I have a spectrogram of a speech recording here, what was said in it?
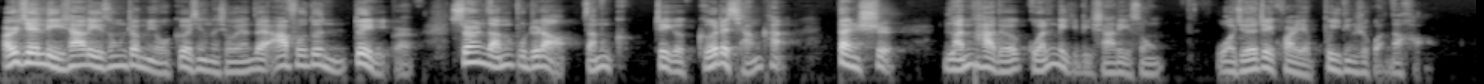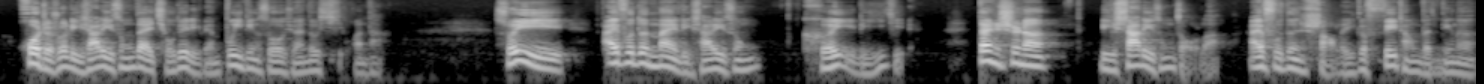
而且里沙利松这么有个性的球员，在阿弗顿队里边，虽然咱们不知道，咱们这个隔着墙看，但是兰帕德管理里沙利松，我觉得这块也不一定是管得好，或者说里沙利松在球队里边不一定所有球员都喜欢他。所以埃弗顿卖里沙利松可以理解，但是呢，里沙利松走了，埃弗顿少了一个非常稳定的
